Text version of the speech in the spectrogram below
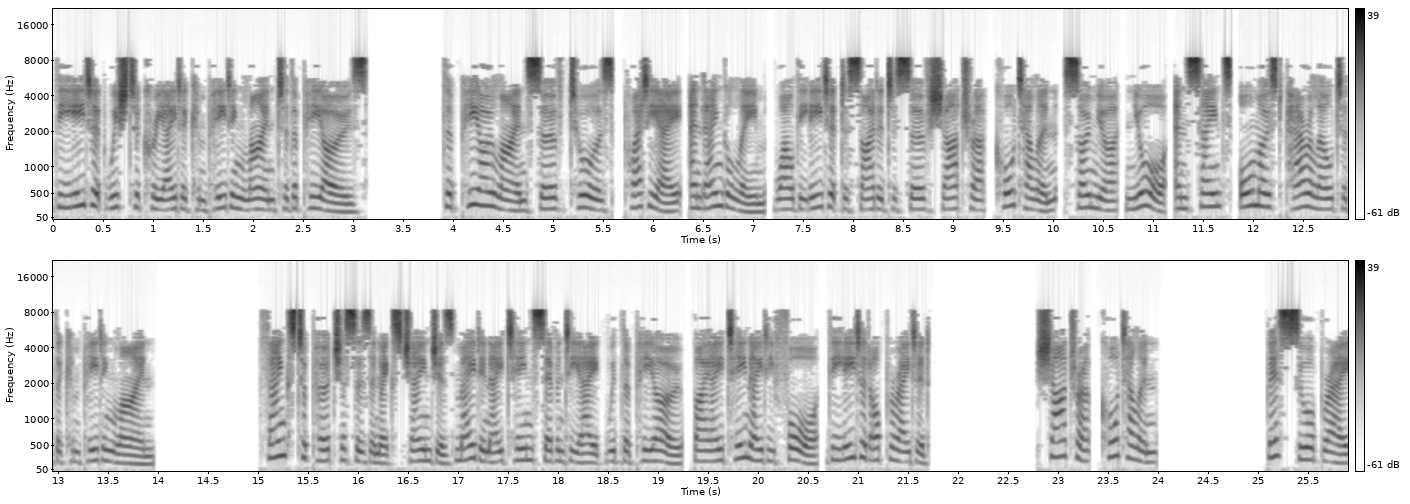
The EATIT wished to create a competing line to the PO's. The PO line served Tours, Poitiers, and Angoulême, while the EATIT decided to serve Chartres, Courtalain, Saumur, Niort, and Saintes, almost parallel to the competing line. Thanks to purchases and exchanges made in 1878 with the PO, by 1884, the EATIT operated Chartres, Courtalain Besse-sur-Braye,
